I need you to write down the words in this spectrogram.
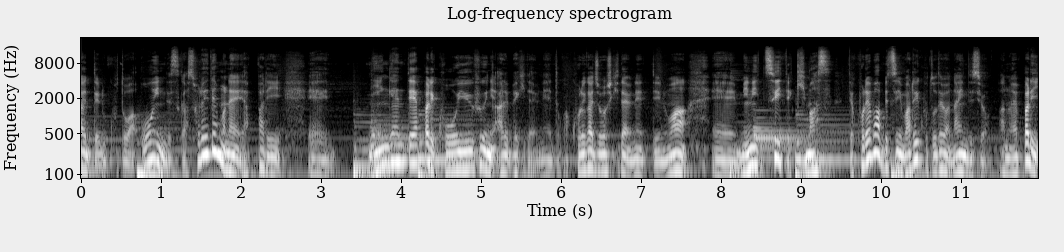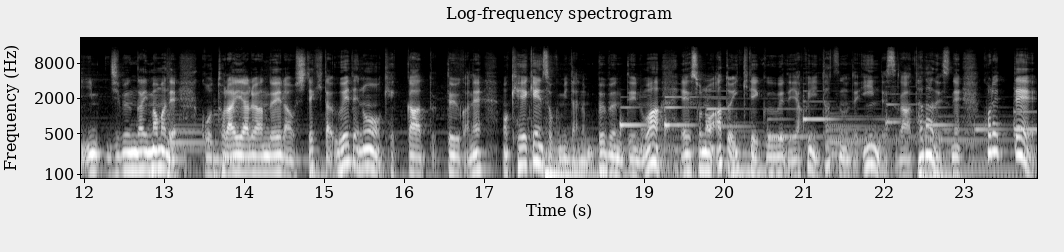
えてることは多いんですがそれでもねやっぱり、えー人間ってやっぱりこういう風にあるべきだよねとかこれが常識だよねっていうのは、えー身についてきます。でこれは別に悪いことではないんですよ。あのやっぱり自分が今までこうトライアルエラーをしてきた上での結果とというかねもう経験則みたいな部分っていうのは、えーその後生きていく上で役に立つのでいいんですがただですねこれって、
